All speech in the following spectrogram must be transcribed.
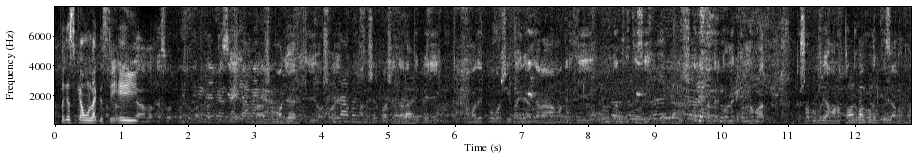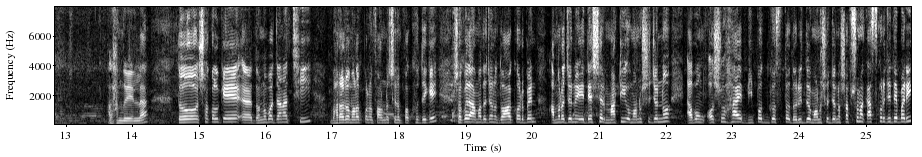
আপনার কাছে কেমন লাগতেছে এই আমার কাছে অত্যন্ত ভালো লাগতেছে। আমরা সমাজের এই অসহায় মানুষের পাশে দাঁড়াতে পেরে আমাদের প্রবাসী বাইরে যারা আমাদেরকে অনুদান দিতেছে তাদেরকে অনেক ধন্যবাদ। তো সর্বোপরি আমার অত্যন্ত ভালো লাগতেছে আলহামদুলিল্লাহ। তো সকলকে ধন্যবাদ জানাচ্ছি ভারত মানব কল্যাণ ফাউন্ডেশনের পক্ষ থেকে। সকলে আমাদের জন্য দোয়া করবেন, আমরা যেন এই দেশের মাটি ও মানুষের জন্য এবং অসহায়, বিপদগ্রস্ত, দরিদ্র মানুষের জন্য সবসময় কাজ করে যেতে পারি।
